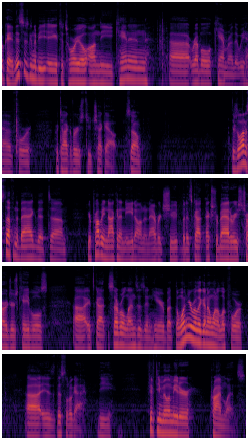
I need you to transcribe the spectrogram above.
Okay, this is going to be a tutorial on the Canon uh, Rebel camera that we have for photographers to check out. So there's a lot of stuff in the bag that um, you're probably not going to need on an average shoot, but it's got extra batteries, chargers, cables. Uh, it's got several lenses in here, but the one you're really going to want to look for uh, is this little guy, the 50 millimeter prime lens.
